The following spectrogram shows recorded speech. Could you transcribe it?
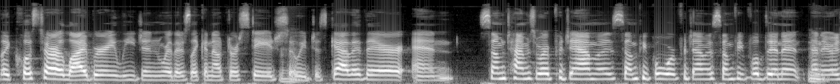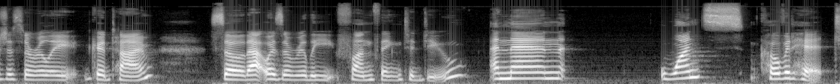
like close to our library Legion, where there's like an outdoor stage. So Mhm. we just gather there and sometimes wear pajamas. Some people wore pajamas, some people didn't, and Mm. it was just a really good time. So that was a really fun thing to do. And then once COVID hit,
